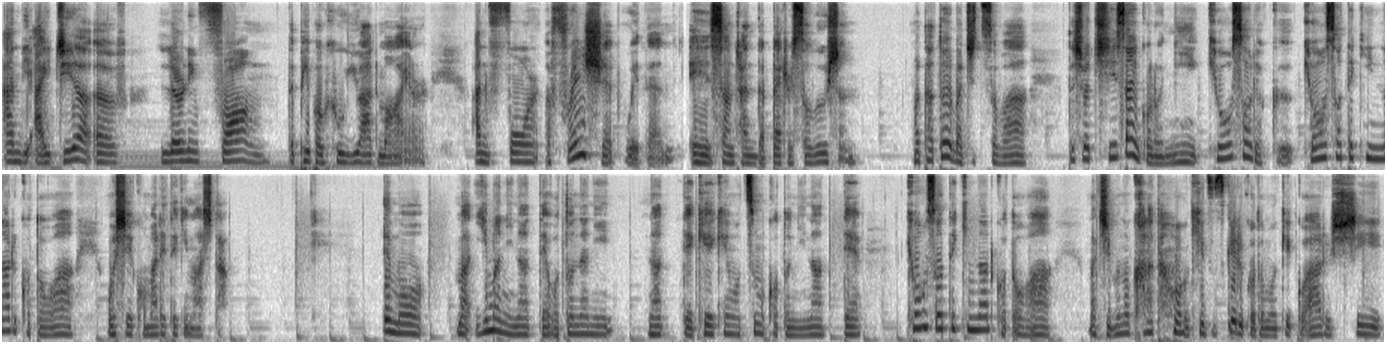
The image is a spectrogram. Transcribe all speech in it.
And the idea of learning from the people who you admire and form a friendship with them is sometimes the better solution. まあ、例えば実は 私は小さい頃に競争力、競争的になることは教え込まれてきました。でも、まあ今になって大人になって経験を積むことになって、競争的になることは、まあ自分の体を傷つけることも結構あるし、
